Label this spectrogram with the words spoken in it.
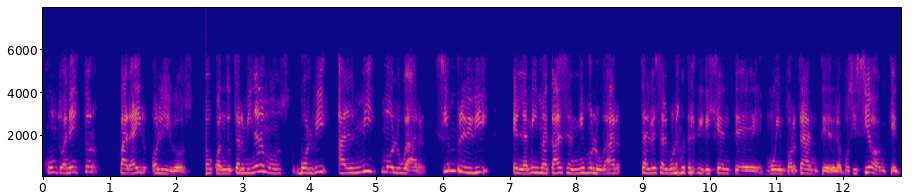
junto a Néstor para ir Olivos. Cuando terminamos, volví al mismo lugar. Siempre viví en la misma casa, en el mismo lugar. Tal vez alguna otra dirigente muy importante de la oposición, que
